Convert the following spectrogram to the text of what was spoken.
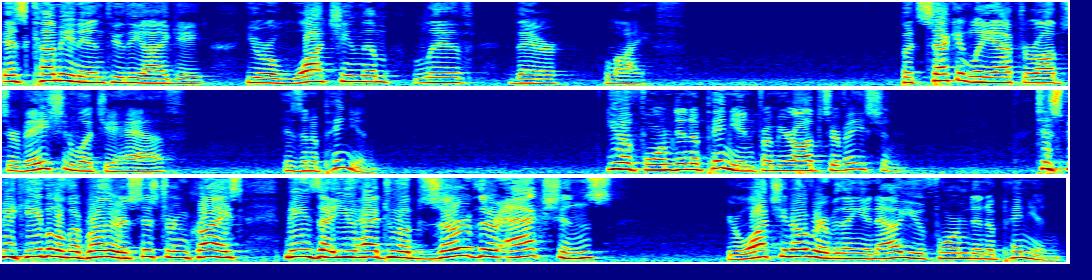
is coming in through the eye gate. You're watching them live their life. But secondly, after observation, what you have is an opinion. You have formed an opinion from your observation. To speak evil of a brother or sister in Christ means that you had to observe their actions. You're watching over everything, and now you've formed an opinion.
